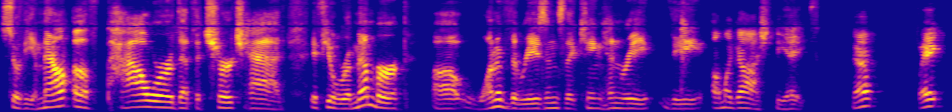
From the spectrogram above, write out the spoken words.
so the amount of power that the church had, if you'll remember, uh, one of the reasons that King Henry the oh my gosh the eighth no wait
